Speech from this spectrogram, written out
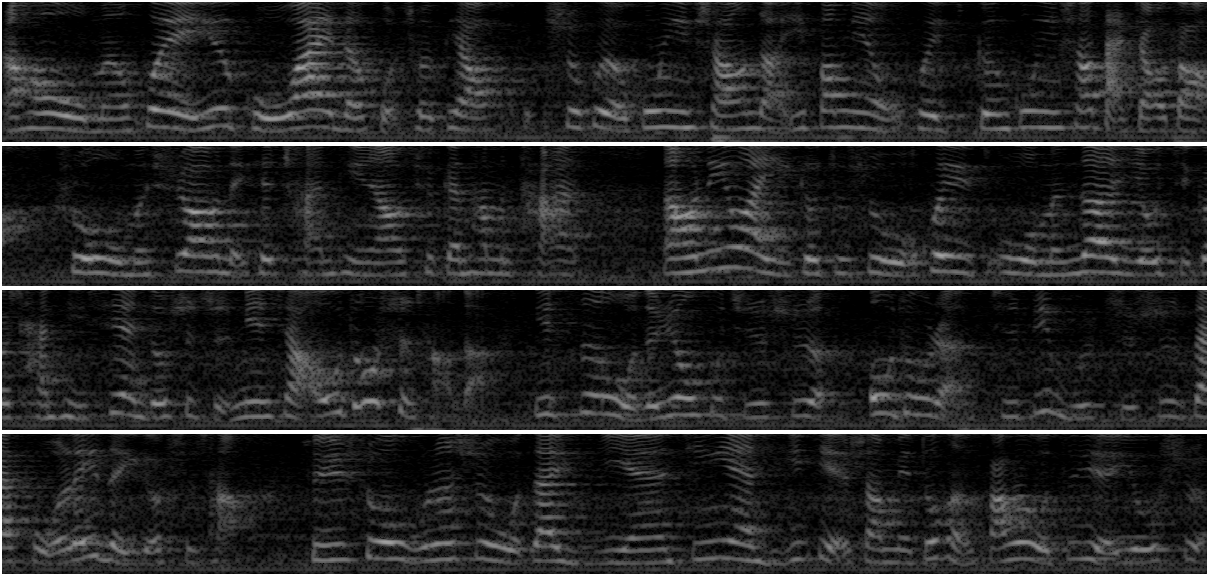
然后我们会因为国外的火车票是会有供应商的，一方面我会跟供应商打交道，说我们需要哪些产品，然后去跟他们谈。然后另外一个就是我会我们的有几个产品线都是只面向欧洲市场的，意思我的用户其实是欧洲人，其实并不只是在国内的一个市场，所以说无论是我在语言经验理解上面都很发挥我自己的优势，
